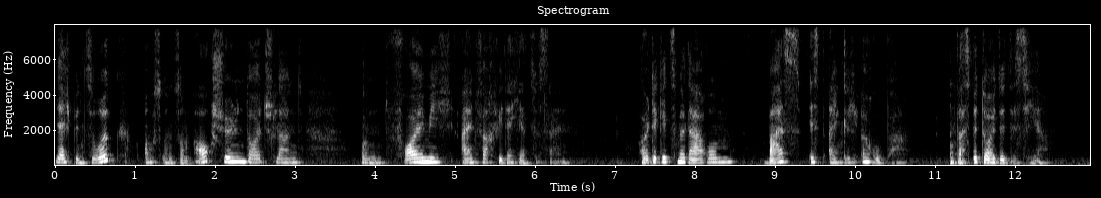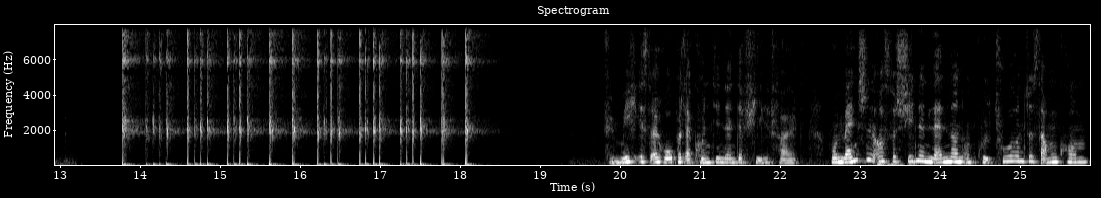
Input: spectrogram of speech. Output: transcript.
Ja, ich bin zurück aus unserem auch schönen Deutschland und freue mich einfach wieder hier zu sein. Heute geht es mal darum, was ist eigentlich Europa und was bedeutet es hier? Für mich ist Europa der Kontinent der Vielfalt, wo Menschen aus verschiedenen Ländern und Kulturen zusammenkommen,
